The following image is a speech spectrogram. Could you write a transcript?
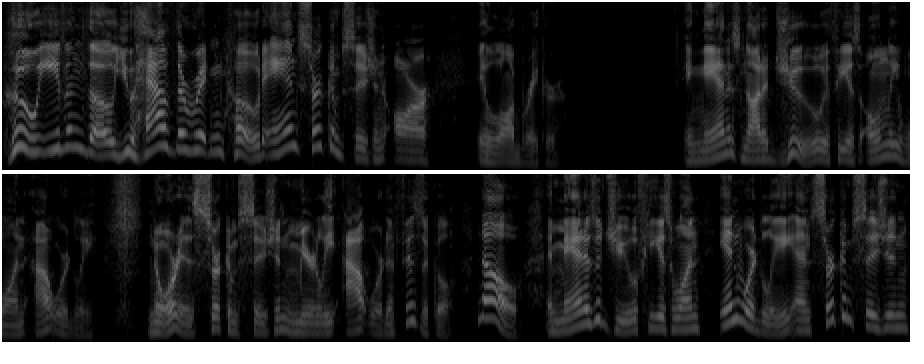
who, even though you have the written code and circumcision, are a lawbreaker. A man is not a Jew if he is only one outwardly, nor is circumcision merely outward and physical. No, a man is a Jew if he is one inwardly, and circumcision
